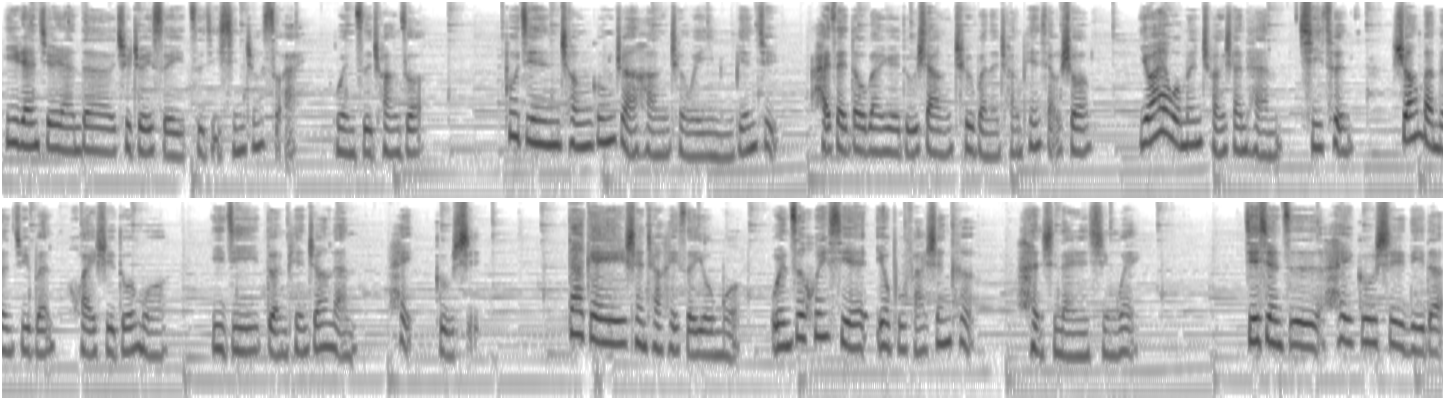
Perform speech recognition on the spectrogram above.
毅然决然地去追随自己心中所爱——文字创作。不仅成功转行成为一名编剧，还在豆瓣阅读上出版了长篇小说《有爱我们床上谈》七寸双版本剧本《坏事多磨》，以及短篇专栏《嘿故事》。大给擅长黑色幽默，文字诙谐又不乏深刻，很是耐人寻味。节选自《黑故事》里的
